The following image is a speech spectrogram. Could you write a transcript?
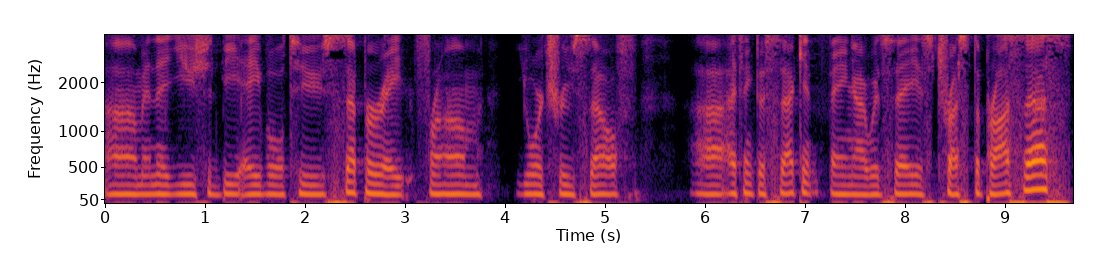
um, and that you should be able to separate from your true self. Uh, I think the second thing I would say is trust the process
